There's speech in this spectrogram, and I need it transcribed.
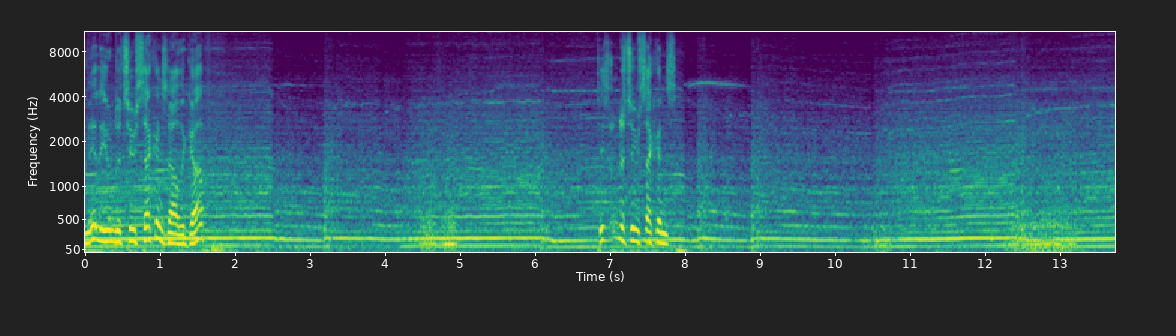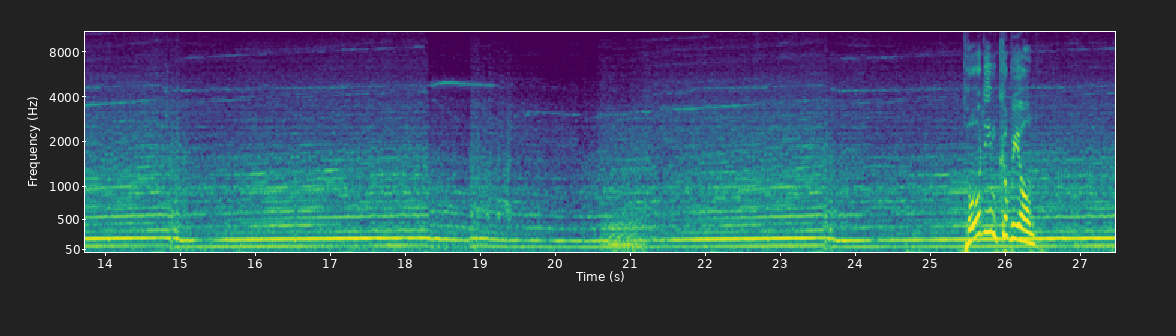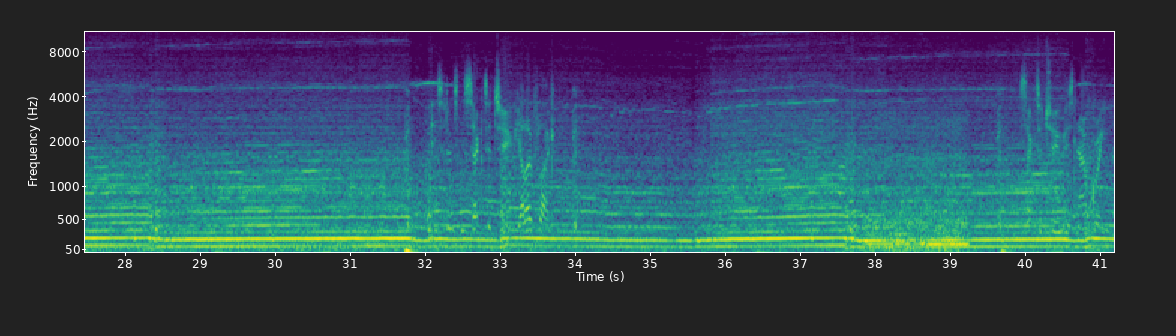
Nearly under two seconds now, the gap. It is under two seconds. Podium could be on. 2, yellow flag. Sector 2 is now green.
